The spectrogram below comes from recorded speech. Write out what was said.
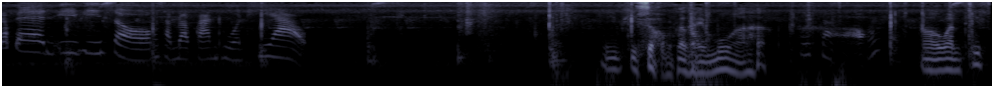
ก็ เป็น EP สองสำหรับการทัวร์เที่ยวนี่พี่สองอะไรมั่ว ที่สองเอาวันที่ส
